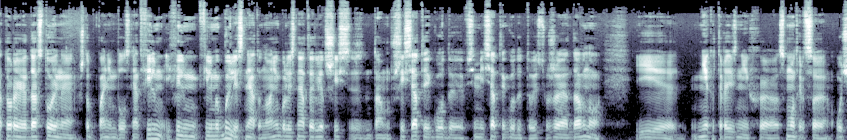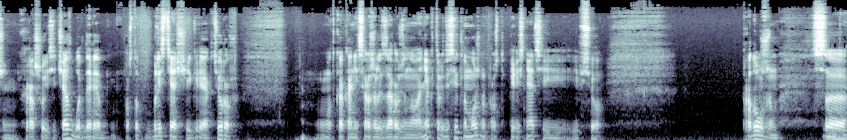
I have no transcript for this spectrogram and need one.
которые достойны, чтобы по ним был снят фильм. И фильм, фильмы были сняты, но они были сняты лет 60, там, в 60-е годы, в 70-е годы, то есть уже давно. И некоторые из них э, смотрятся очень хорошо и сейчас, благодаря просто блестящей игре актеров. Вот как они сражались за родину. А некоторые действительно можно просто переснять и, и все. Продолжим с,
